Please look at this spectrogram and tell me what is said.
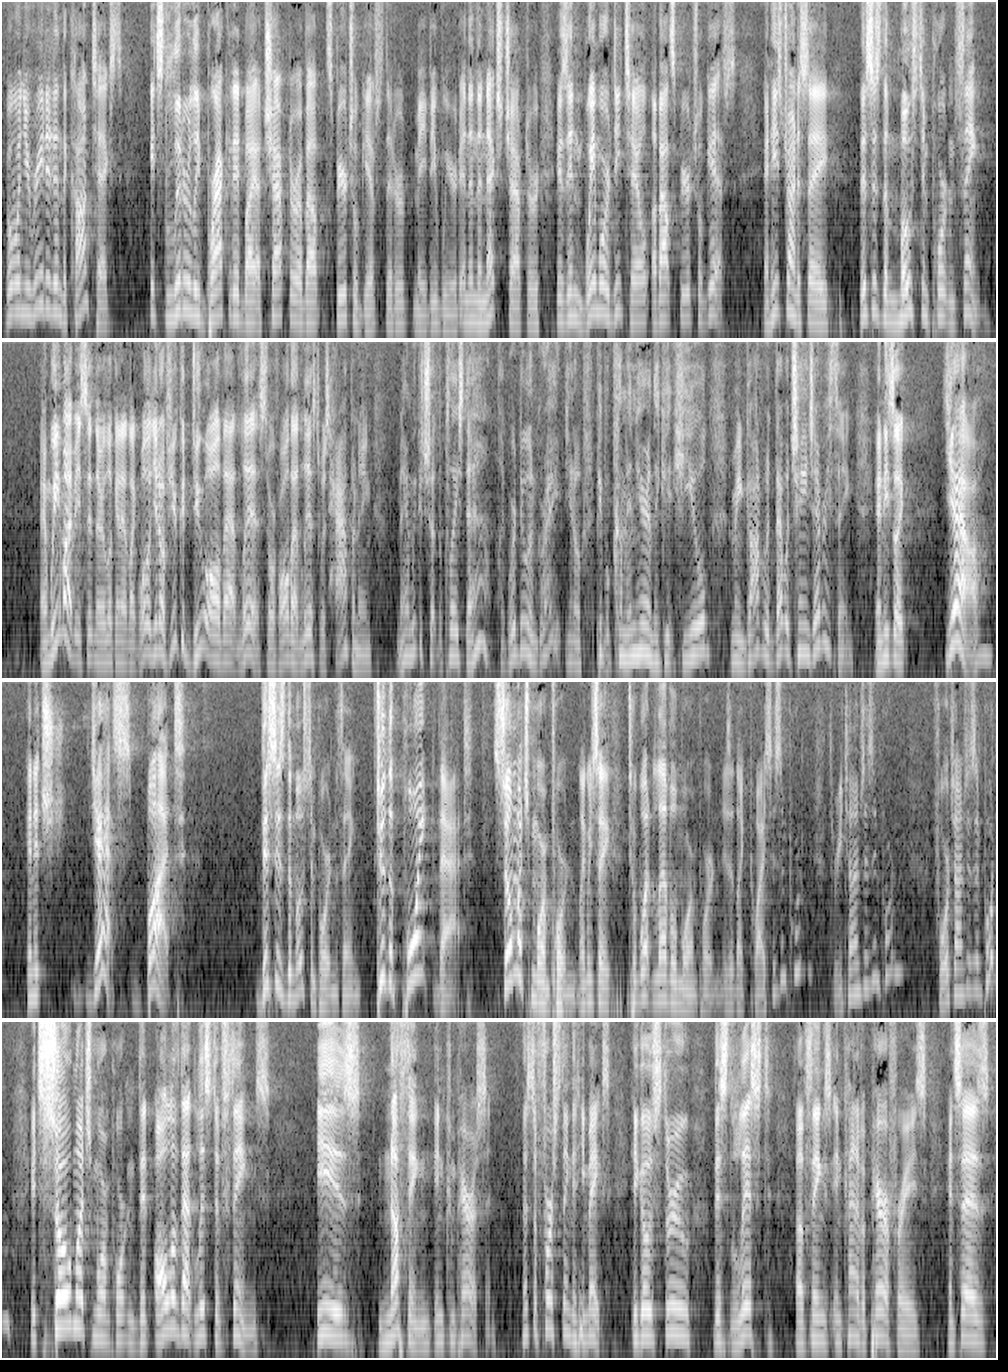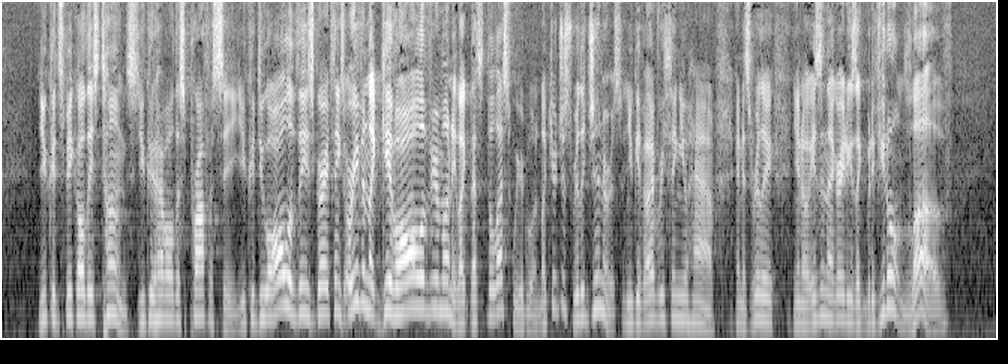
But when you read it in the context, it's literally bracketed by a chapter about spiritual gifts that are maybe weird. And then the next chapter is in way more detail about spiritual gifts. And he's trying to say, this is the most important thing. And we might be sitting there looking at like, well, you know, if you could do all that list, or if all that list was happening, man, we could shut the place down. Like we're doing great. You know, people come in here and they get healed. I mean, God would that would change everything. And he's like, yeah, and it's yes, but this is the most important thing. To the point that so much more important. Like we say, to what level more important? Is it like twice as important? Three times as important? Four times as important. It's so much more important that all of that list of things is nothing in comparison. That's the first thing that he makes. He goes through this list of things in kind of a paraphrase and says, you could speak all these tongues. You could have all this prophecy. You could do all of these great things, or even like give all of your money. Like that's the less weird one. Like you're just really generous and you give everything you have, and it's really, you know, isn't that great? He's like, but if you don't love,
